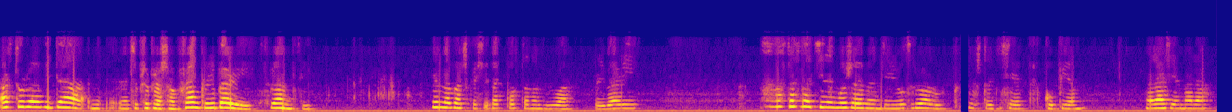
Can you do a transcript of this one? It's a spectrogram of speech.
Arturo Vidal, nie, znaczy przepraszam, Frank Ribery z Francji. Jedna paczka się tak postanowiła, Ribery. Następny odcinek może będzie jutro lub jeszcze dzisiaj jak kupię. Na razie, nara.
